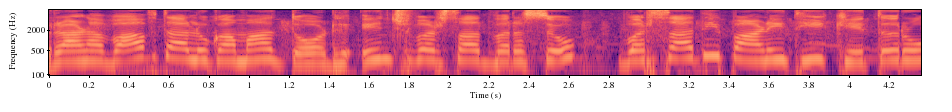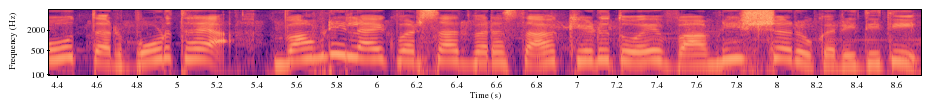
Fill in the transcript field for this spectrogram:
રાણાવાવ તાલુકામાં દોઢ ઇંચ વરસાદ વરસ્યો. વરસાદી પાણીથી ખેતરો તરબોળ થયા. વાવણી લાયક વરસાદ વરસતા ખેડૂતોએ વાવણી શરૂ કરી દીધી.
